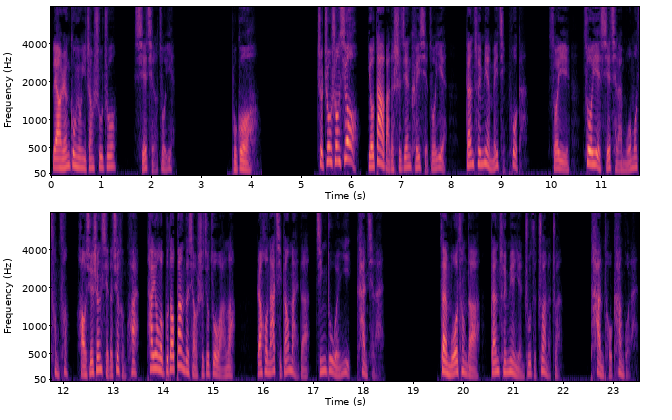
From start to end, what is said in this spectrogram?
两人共用一张书桌。写起了作业。不过，这周双休有大把的时间可以写作业，干脆面没紧迫感，所以作业写起来磨磨蹭蹭。好学生写的却很快，他用了不到半个小时就做完了，然后拿起刚买的《京都文艺》看起来。在磨蹭的干脆面眼珠子转了转，探头看过来，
